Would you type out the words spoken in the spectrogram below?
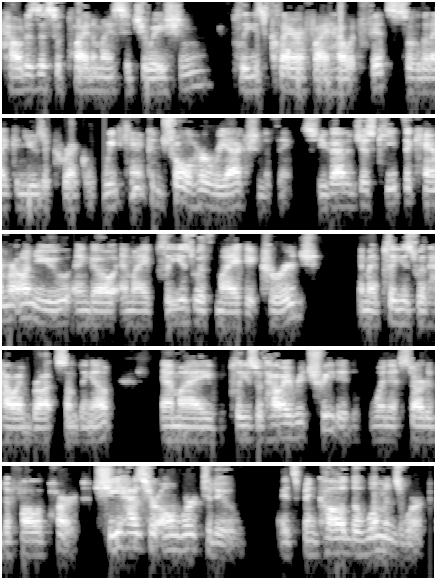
how does this apply to my situation? Please clarify how it fits so that I can use it correctly. We can't control her reaction to things. You got to just keep the camera on you and go, am I pleased with my courage? Am I pleased with how I brought something up? Am I pleased with how I retreated when it started to fall apart? She has her own work to do. It's been called the woman's work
